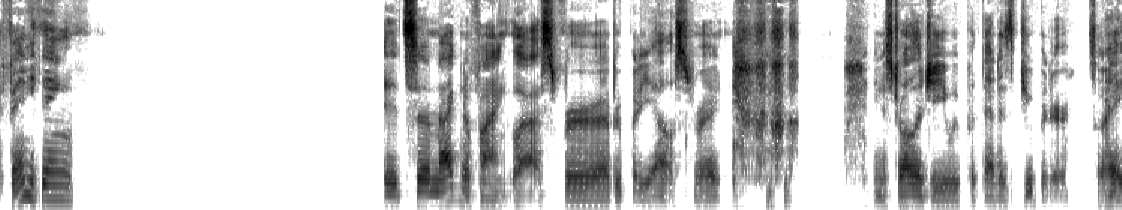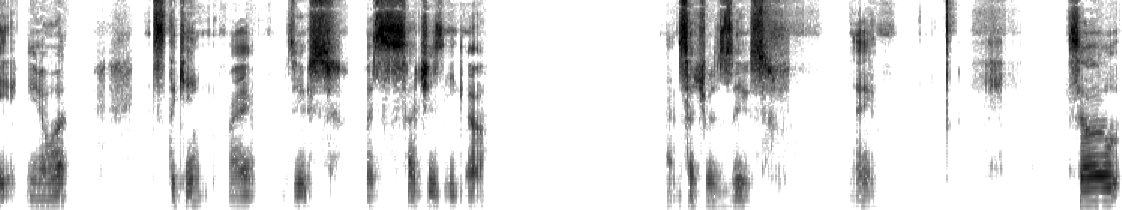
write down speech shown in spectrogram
If anything, it's a magnifying glass for everybody else, right? In astrology, we put that as Jupiter. So, hey, you know what? It's the king, right? Zeus. But such is ego. And such was Zeus. Hey. So,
